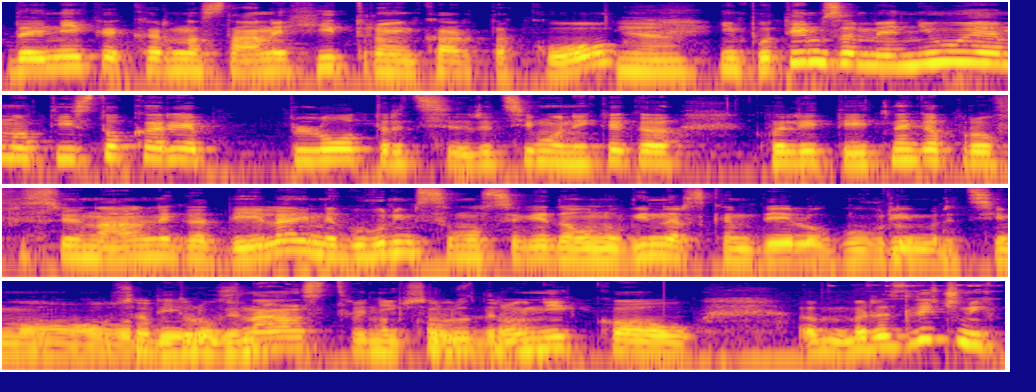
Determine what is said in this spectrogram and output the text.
da je nekaj, kar nastane hitro in kar tako. Ja. In potem zamenjujemo tisto, kar je plot recimo nekega kvalitetnega profesionalnega dela in ne govorim samo seveda o novinarskem delu, govorim recimo o delu drugim. znanstvenikov, Absolutno. zdravnikov, različnih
